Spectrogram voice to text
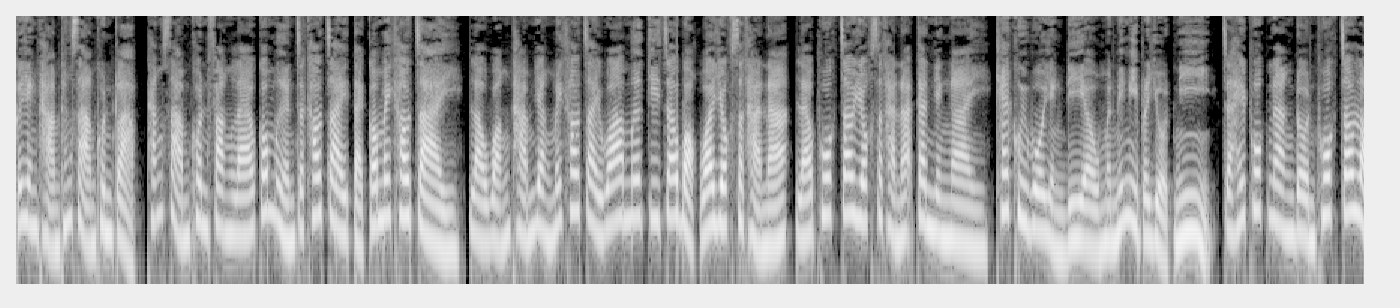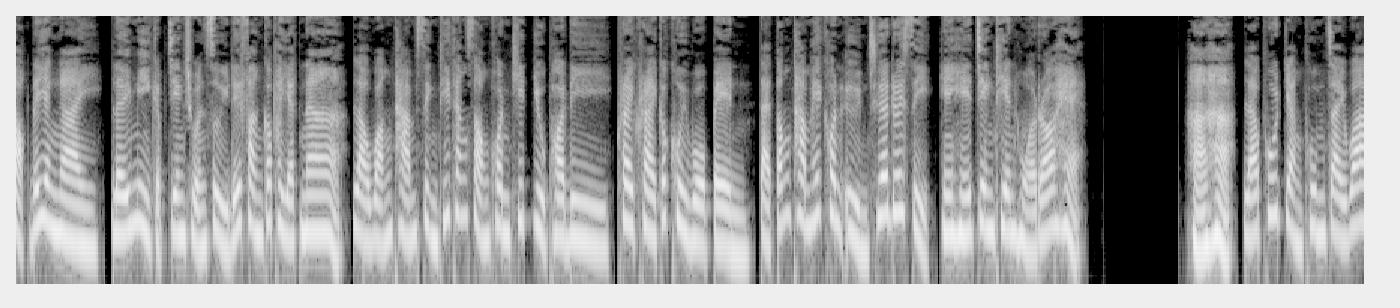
ก็ยังถามทั้งสามคนกลับ ทั้งสามคนฟังแล้วก็เหมือนจะเข้าใจแต่ก็ไม่เข้าใจ เหล่าหวังถามอย่างไม่เข้าใจว่าเมื่อกี้เจ้าบอกว่ายกสถานะ แล้วพวกเจ้ายกสถานะกันยังไง แค่คุยโวอย่างเดียว มันไม่มีประโยชน์นี่ จะให้พวกนางโดนพวกเจ้าหลอกได้ยังไง เลยมีกับเจียงฉวนสุยได้ฟังก็พยักหน้า เหล่าหวังถามสิ่งที่ทั้งสองคนคิดอยู่พอดี ใครๆก็คุยโวเป็น แต่ต้องทำให้คนอื่นเชื่อด้วยสิ เฮเฮเจียงเทียนหัวเราะแหะหาหะแล้วพูดอย่างภูมิใจว่า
